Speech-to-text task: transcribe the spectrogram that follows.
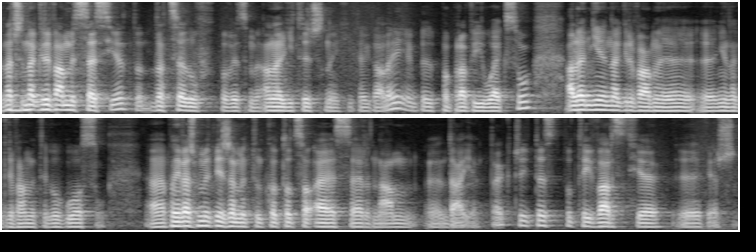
Znaczy nagrywamy sesje dla celów powiedzmy analitycznych i tak dalej, jakby poprawy UX-u, ale nie nagrywamy, nie nagrywamy tego głosu. E, ponieważ my bierzemy tylko to, co ESR nam e, daje. Tak? Czyli to jest po tej warstwie, e, wiesz,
